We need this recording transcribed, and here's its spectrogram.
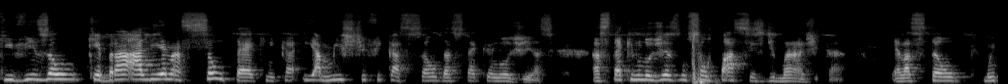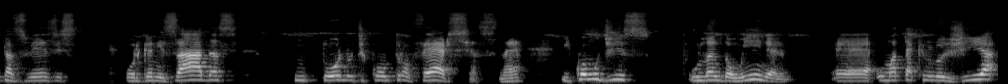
que visam quebrar a alienação técnica e a mistificação das tecnologias. As tecnologias não são passes de mágica elas estão muitas vezes organizadas em torno de controvérsias, né? E como diz o Landon Wiener, é, uma tecnologia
